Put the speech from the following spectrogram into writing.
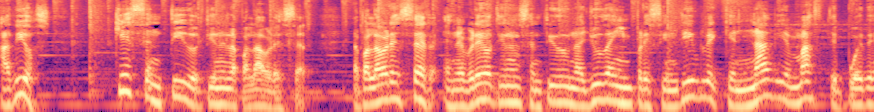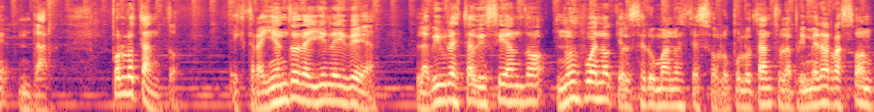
a Dios. ¿Qué sentido tiene la palabra ser? La palabra ser en hebreo tiene un sentido de una ayuda imprescindible que nadie más te puede dar. Por lo tanto, extrayendo de allí la idea, la Biblia está diciendo, no es bueno que el ser humano esté solo. Por lo tanto, la primera razón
